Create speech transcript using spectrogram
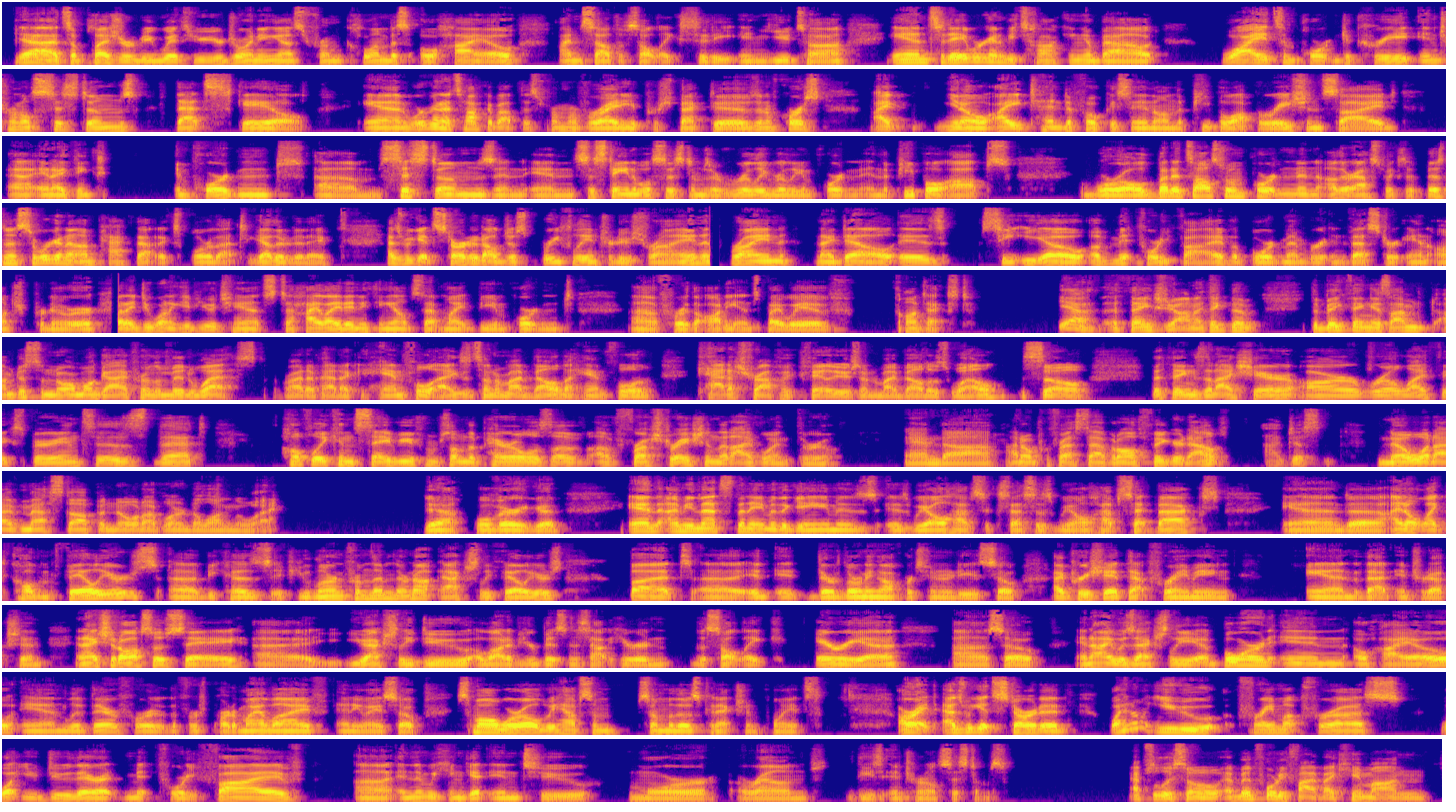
Yeah, it's a pleasure to be with you. You're joining us from Columbus, Ohio. I'm south of Salt Lake City in Utah. And today we're going to be talking about why it's important to create internal systems that scale. And we're going to talk about this from a variety of perspectives. And of course, I, you know, I tend to focus in on the people operations side. Uh, and I think important um, systems and, and sustainable systems are really, really important in the people ops world, but it's also important in other aspects of business. So we're going to unpack that, explore that together today. As we get started, I'll just briefly introduce Ryan. Ryan Niddel is CEO of MIT45, a board member, investor, and entrepreneur. But I do want to give you a chance to highlight anything else that might be important uh, for the audience by way of context. Yeah, thanks, John. I think the the big thing is I'm I'm just a normal guy from the Midwest, right? I've had a handful of exits under my belt, a handful of catastrophic failures under my belt as well. So the things that I share are real life experiences that hopefully can save you from some of the perils of, of frustration that I've went through. And uh, I don't profess to have it all figured out. I just know what I've messed up and know what I've learned along the way. Yeah, well, very good. And I mean, that's the name of the game is is we all have successes, we all have setbacks. And uh, I don't like to call them failures uh, because if you learn from them, they're not actually failures, but uh, it, it, they're learning opportunities. So I appreciate that framing and that introduction. And I should also say, uh, you actually do a lot of your business out here in the Salt Lake area. Uh, so, and I was actually uh, born in Ohio and lived there for the first part of my life. Anyway, so small world. We have some some of those connection points. All right, as we get started, why don't you frame up for us what you do there at MIT 45, uh, and then we can get into more around these internal systems. Absolutely. So at MIT 45, I came on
